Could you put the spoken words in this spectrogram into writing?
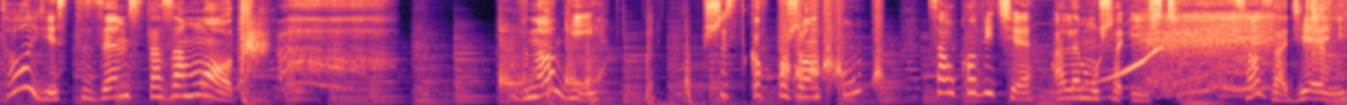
To jest zemsta za młot. W nogi. Wszystko w porządku? Całkowicie, ale muszę iść. Co za dzień.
